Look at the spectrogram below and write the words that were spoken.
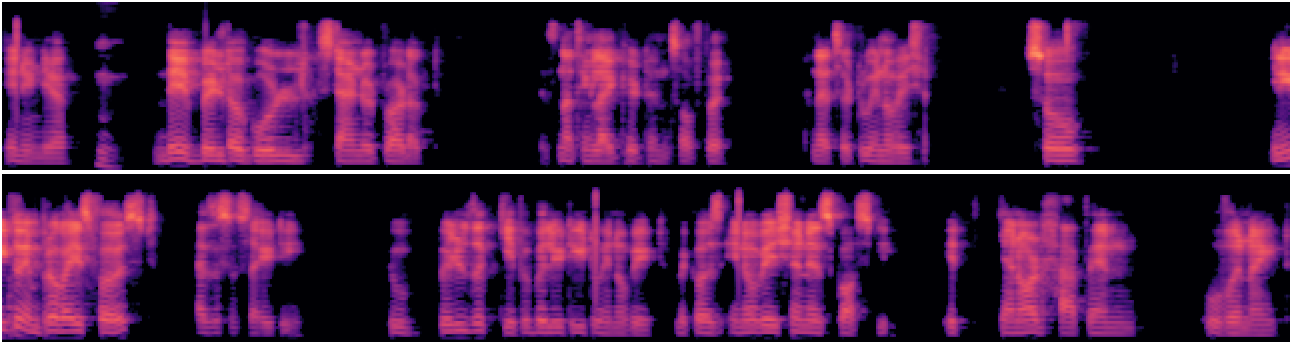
in India. Hmm. They've built a gold standard product. It's nothing like it in software, and that's a true innovation. So you need to improvise first as a society to build the capability to innovate because innovation is costly. It cannot happen overnight,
